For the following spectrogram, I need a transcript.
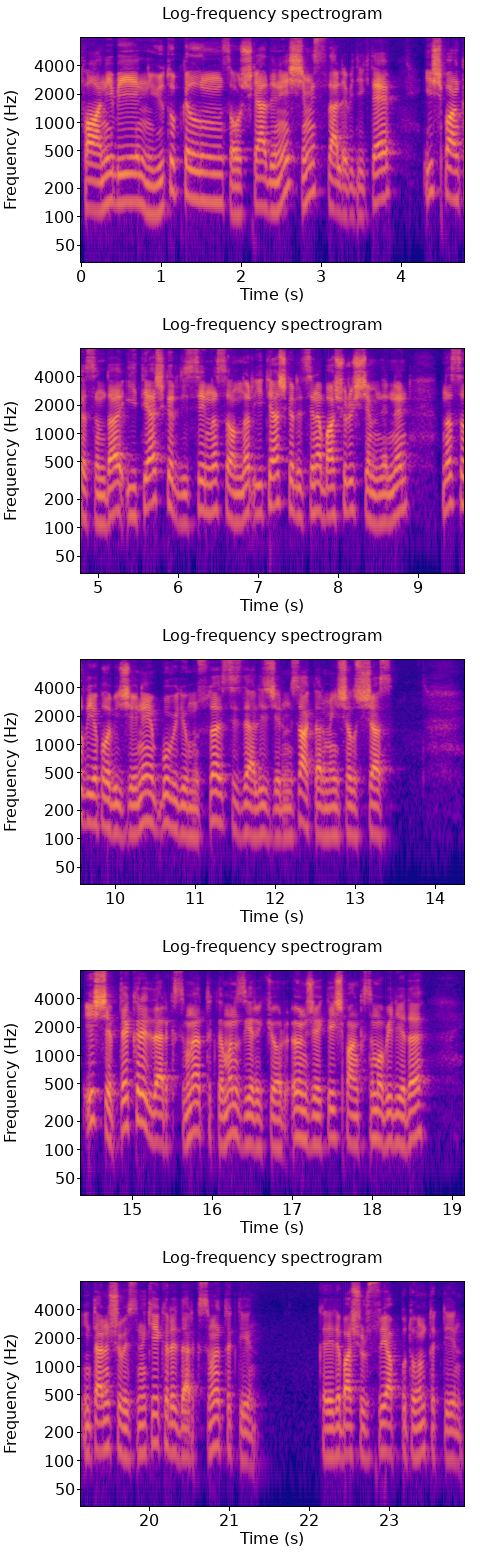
Fani Bey'in YouTube kanalınıza hoş geldiniz. Şimdi sizlerle birlikte İş Bankası'nda ihtiyaç kredisi nasıl alınır, ihtiyaç kredisine başvuru işlemlerinin nasıl yapılabileceğini bu videomuzda siz değerli izleyicilerimize aktarmaya çalışacağız. İş cepte krediler kısmına tıklamanız gerekiyor. Öncelikle İş Bankası mobil ya da internet şubesindeki krediler kısmına tıklayın. Kredi başvurusu yap butonunu tıklayın.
